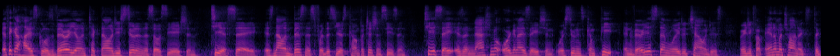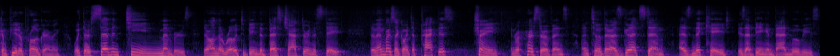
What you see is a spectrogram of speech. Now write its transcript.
Ithaca High School's very own Technology Student Association, TSA, is now in business for this year's competition season. TSA is a national organization where students compete in various STEM-related challenges, ranging from animatronics to computer programming. With their 17 members, they're on the road to being the best chapter in the state. The members are going to practice, train, and rehearse their events until they're as good at STEM as Nick Cage is at being in bad movies.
